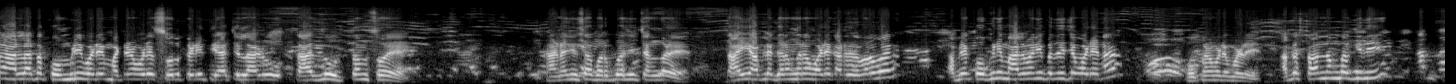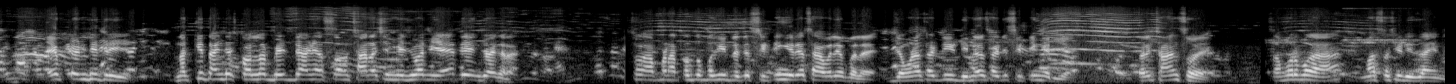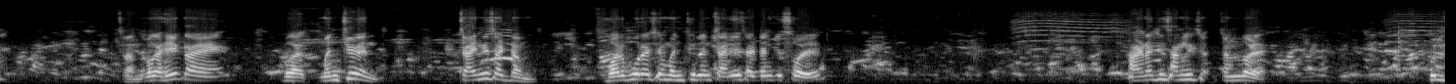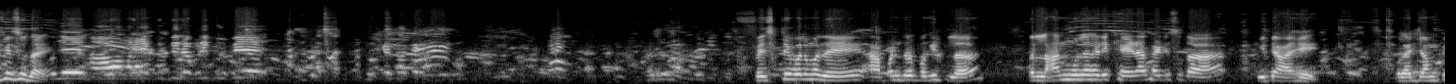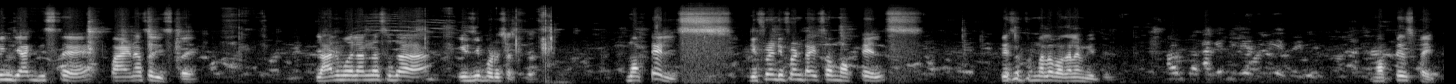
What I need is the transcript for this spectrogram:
आला तर कोंबडी वडे मटण वडे सोलकडी तिळाचे लाडू काजू उत्तम सोय आहे. खाण्याची सा भरपूर अशी चंगळ आहे. ताई आपले गरम गरम वडे काढतात बरोबर? आपले कोकणी मालवणी पद्धतीचे वडे ना? कोकणामध्ये मध्ये आपला स्टॉल नंबर किती? एफ ट्वेंटी थ्री नक्की त्यांच्या स्टॉलला भेट द्या आणि असं छान अशी मेजवानी आहे ते एन्जॉय करा. सो आपण आता जो बघितलं ते सिटिंग एरिया अवेलेबल आहे. जेवणासाठी डिनरसाठी सिटिंग एरिया आहे. तरी छान सोय समोर बघा मस्त अशी डिझाईन आहे. छान. बघा हे काय बघा मंचुरियन चायनीज आयटम भरपूर असे मंचुरियन चायनीज आयटमची सोय आहे. खाण्याची चांगली चंगळ आहे. कुल्फी सुद्धा आहे. फेस्टिवलमध्ये आपण जर बघितलं तर लहान मुलांसाठी खेळण्यासाठी सुद्धा इथे आहे. बघा जम्पिंग जॅक दिसतंय पाळण्याचं दिसतंय. लहान मुलांना सुद्धा इझी पडू शकतं. Mocktails different different types of mocktails ते सुद्धा तुम्हाला बघायला मिळतील. Mocktails type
